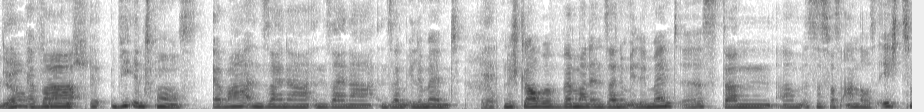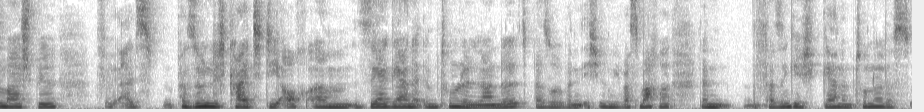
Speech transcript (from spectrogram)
Ja, Er war Fokus. äh, wie in Trance. Er war in seiner, in seiner, in seinem Element. Ja. Und ich glaube, wenn man in seinem Element ist, dann ähm, ist es was anderes. Ich zum Beispiel als Persönlichkeit, die auch ähm, sehr gerne im Tunnel landet. Also wenn ich irgendwie was mache, dann versinke ich gerne im Tunnel. Das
